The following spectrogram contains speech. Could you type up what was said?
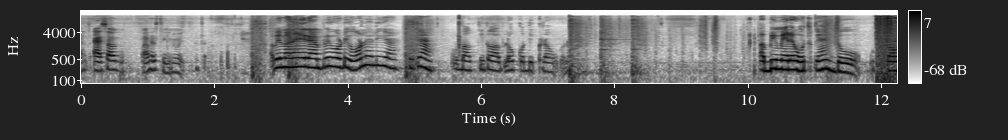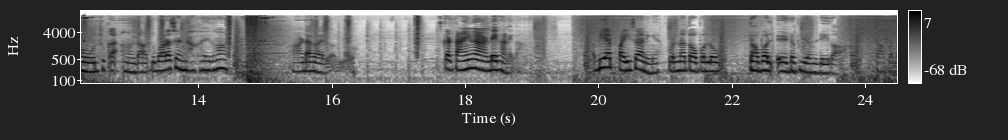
ऐसा ऐसा सीन हो अभी मैंने एक एम पी फोर्टी और ले लिया है, ठीक है? और बाकी तो आप लोग को दिख रहा होगा ना। अभी मेरे हो चुके हैं दो। उसका हो चुका है आंडा। दोबारा से अंडा खाएगा आंडा खाएगा अभी इसका टाइम है अंडे खाने का। अभी यार पैसा नहीं है, वरना तो अपन लोग डबल ए डब्ल्यू एम लेगा। डबल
